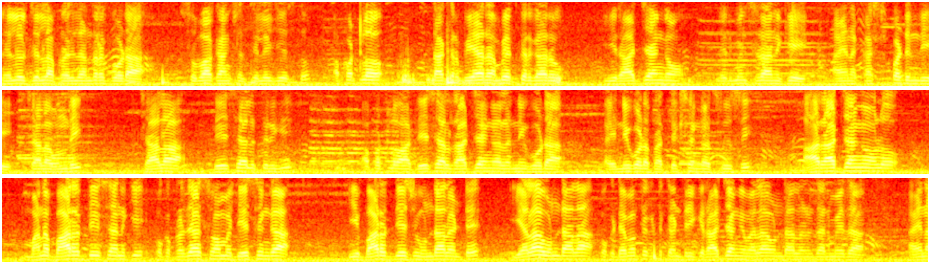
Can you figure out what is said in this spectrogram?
నెల్లూరు జిల్లా ప్రజలందరికీ కూడా శుభాకాంక్షలు తెలియజేస్తూ అప్పట్లో డాక్టర్ బిఆర్ అంబేద్కర్ గారు ఈ రాజ్యాంగం నిర్మించడానికి ఆయన కష్టపడింది చాలా ఉంది. చాలా దేశాలు తిరిగి అప్పట్లో ఆ దేశాల రాజ్యాంగాలన్నీ కూడా అవన్నీ కూడా ప్రత్యక్షంగా చూసి ఆ రాజ్యాంగంలో మన భారతదేశానికి ఒక ప్రజాస్వామ్య దేశంగా ఈ భారతదేశం ఉండాలంటే ఎలా ఉండాలా ఒక డెమోక్రటిక్ కంట్రీకి రాజ్యాంగం ఎలా ఉండాలనే దాని మీద ఆయన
